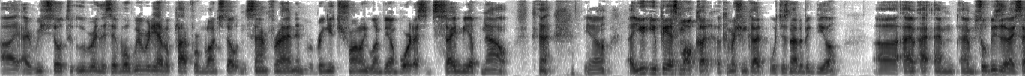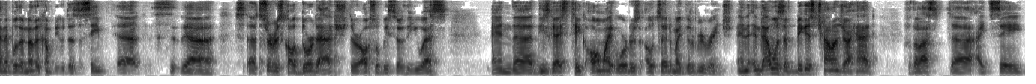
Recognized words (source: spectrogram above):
I, I reached out to Uber and they said, "Well, we already have a platform launched out in San Fran, and we're bringing it to Toronto. You want to be on board?" I said, "Sign me up now." you know, uh, you you pay a small cut, a commission cut, which is not a big deal. Uh, I, I, I'm I'm so busy that I signed up with another company who does the same uh, uh, uh, service called DoorDash. They're also based out of the U.S and these guys take all my orders outside of my delivery range, and and that was the biggest challenge I had for the last I'd say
